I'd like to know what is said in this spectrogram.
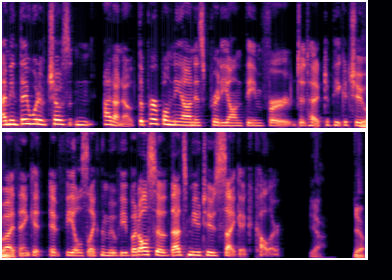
I mean, they would have chosen. I don't know. The purple neon is pretty on theme for Detective Pikachu. Mhm. I think it it feels like the movie, but also that's Mewtwo's psychic color. Yeah. Yeah.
